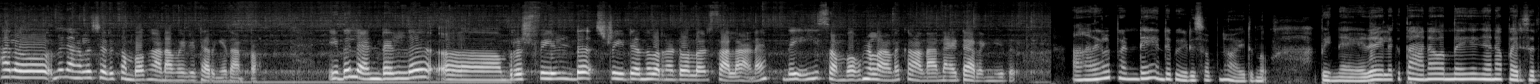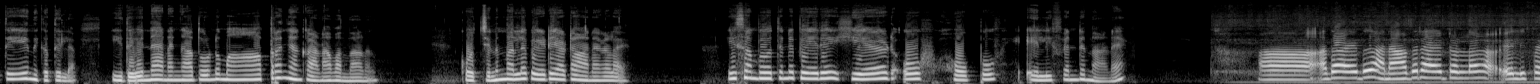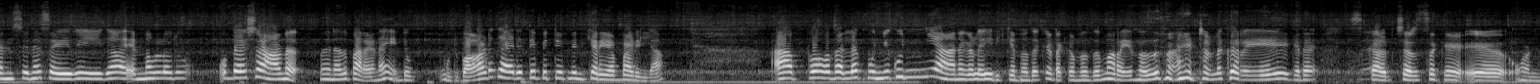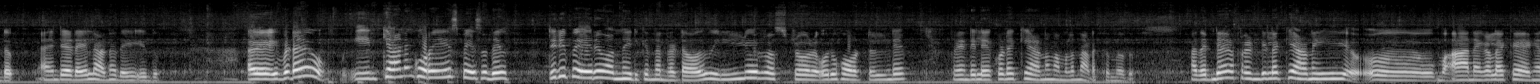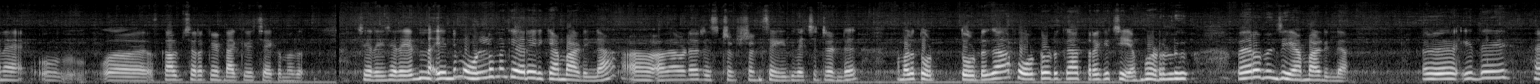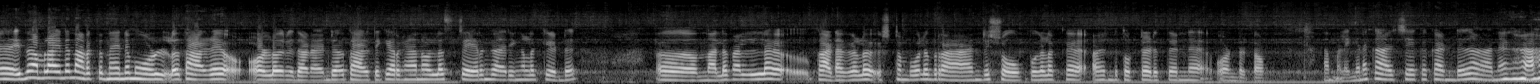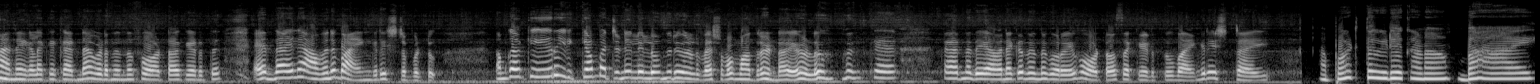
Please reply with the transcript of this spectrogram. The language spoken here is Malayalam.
ഹലോ ഇന്ന് ഞങ്ങൾ ചെറിയ സംഭവം കാണാൻ വേണ്ടിയിട്ട് ഇറങ്ങിയതാണ് കേട്ടോ ഇത് ലണ്ടനിൽ ബ്രഷ്ഫീൽഡ് സ്ട്രീറ്റ് എന്ന് പറഞ്ഞിട്ടുള്ള ഒരു സ്ഥലമാണ്. ഇത് ഈ സംഭവങ്ങളാണ് കാണാനായിട്ട് ഇറങ്ങിയത്. ആനകൾ പണ്ടേ എന്റെ പേടി സ്വപ്നമായിരുന്നു. പിന്നെ ഏഴയിലൊക്കെ താന വന്നു കഴിഞ്ഞാൽ ഞാൻ ആ പരിസരത്തേ നിൽക്കത്തില്ല ഇത് പിന്നെ അനങ്ങാത്തതുകൊണ്ട് മാത്രം ഞാൻ കാണാൻ വന്നാണ് കൊച്ചിനും നല്ല പേടിയാട്ടോ ആനകളെ. ഈ സംഭവത്തിന്റെ പേര് herd of hope of elephant എന്നാണേ. അതായത് അനാഥരായിട്ടുള്ള എലിഫൻസിനെ സേവ് ചെയ്യുക എന്നുള്ളൊരു ഉദ്ദേശമാണ്. ഞാനത് പറയണേ. എന്റെ ഒരുപാട് കാര്യത്തെ പറ്റിയൊന്നും എനിക്കറിയാൻ പാടില്ല. അപ്പോൾ നല്ല കുഞ്ഞു കുഞ്ഞു ആനകൾ ഇരിക്കുന്നത് കിടക്കുന്നത് മറയുന്നതുമായിട്ടുള്ള കുറേ ഇങ്ങനെ സ്കൾപ്ചേഴ്സൊക്കെ ഉണ്ട്. അതിന്റെ ഇടയിലാണ് അതേ ഇതും. ഇവിടെ ഇരിക്കാനും കുറേ സ്പേസ് അതേ ഒത്തിരി പേര് വന്നിരിക്കുന്നുണ്ട് കേട്ടോ. അത് വലിയൊരു റെസ്റ്റോറന്റ് ഒരു ഹോട്ടലിന്റെ ഫ്രണ്ടിലേക്കൂടെയൊക്കെയാണ് നമ്മൾ നടക്കുന്നത്. അതിന്റെ ഫ്രണ്ടിലൊക്കെയാണ് ഈ ആനകളൊക്കെ ഇങ്ങനെ സ്കൾപ്ചറൊക്കെ ഉണ്ടാക്കി വെച്ചേക്കുന്നത്. ചെറിയ ചെറിയ എന്റെ മുകളിലൊന്നും കയറിയിരിക്കാൻ പാടില്ല. അതവിടെ റെസ്ട്രിക്ഷൻസ് എഴുതി വെച്ചിട്ടുണ്ട്. നമ്മൾ തൊടുക ഫോട്ടോ എടുക്കുക അത്രയൊക്കെ ചെയ്യാൻ പാടുള്ളൂ. വേറെ ഒന്നും ചെയ്യാൻ പാടില്ല. ഇത് ഇത് നമ്മൾ അതിന്റെ നടക്കുന്നതിന്റെ മുകളിൽ താഴെ ഉള്ള ഒരു ഇതാണ്. അതിന്റെ താഴത്തേക്ക് ഇറങ്ങാനുള്ള സ്റ്റെയറും കാര്യങ്ങളൊക്കെ ഉണ്ട്. നല്ല നല്ല കടകൾ ഇഷ്ടംപോലെ ബ്രാൻഡ് ഷോപ്പുകളൊക്കെ അതിന്റെ തൊട്ടടുത്ത് തന്നെ ഉണ്ട് കേട്ടോ നമ്മളിങ്ങനെ കാഴ്ചയൊക്കെ കണ്ട് ആന ആനകളൊക്കെ കണ്ട് അവിടെ നിന്ന് ഫോട്ടോ ഒക്കെ എടുത്ത് എന്തായാലും അവന് ഭയങ്കര ഇഷ്ടപ്പെട്ടു. നമുക്ക് ആ കയറി ഇരിക്കാൻ പറ്റണില്ലല്ലോ എന്നൊരു വിഷമം മാത്രമേ ഉണ്ടായുള്ളൂ. കാരണം ദേ അവനൊക്കെ നിന്ന് കുറേ ഫോട്ടോസൊക്കെ എടുത്തു. ഭയങ്കര ഇഷ്ടമായി അപ്പോൾ അടുത്ത വീഡിയോ കാണാം. ബായ്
